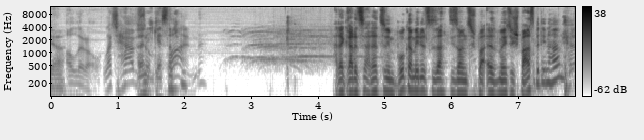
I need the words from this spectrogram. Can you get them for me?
ja. have War er nicht gestern schon? Hat er gerade zu- hat er zu den Burka-Mädels gesagt, die sollen Spa äh, möchte Spaß mit ihnen haben? Hat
